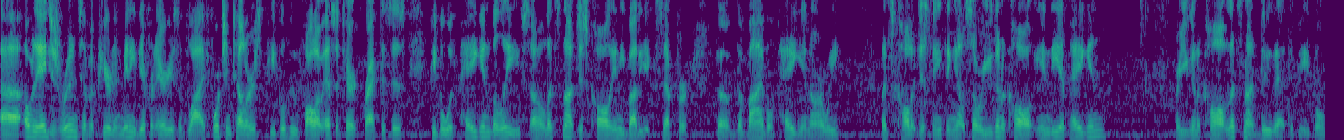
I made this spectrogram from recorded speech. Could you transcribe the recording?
uh, over the ages, runes have appeared in many different areas of life. Fortune tellers, people who follow esoteric practices, people with pagan beliefs. Oh, let's not just call anybody except for the, the Bible pagan, are we? Let's call it just anything else. So, are you going to call India pagan? Are you going to call, let's not do that to people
